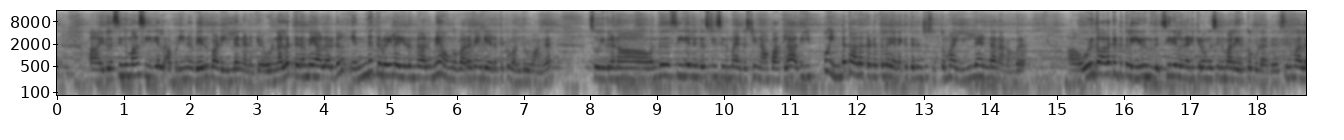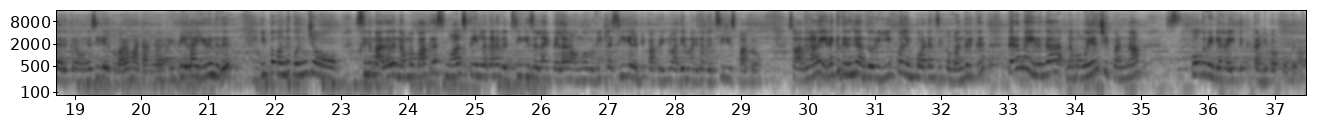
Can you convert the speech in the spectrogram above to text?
இதில் சினிமா சீரியல் அப்படின்னு வேறுபாடு இல்லைன்னு நினைக்கிறேன். ஒரு நல்ல திறமையாளர்கள் எந்த துறையில் இருந்தாலுமே அவங்க வர வேண்டிய இடத்துக்கு வந்துடுவாங்க ஸோ இதில் நான் வந்து சீரியல் இண்டஸ்ட்ரி சினிமா இண்டஸ்ட்ரி நான் பார்க்கல. அது இப்போ இந்த காலகட்டத்தில் எனக்கு தெரிஞ்சு சுத்தமாக இல்லைன்னு தான் நான் நம்புகிறேன் ஒரு காலகட்டத்தில் இருந்தது. சீரியலில் நடிக்கிறவங்க சினிமாவில் இருக்கக்கூடாது. சினிமாவில் இருக்கிறவங்க சீரியலுக்கு வரமாட்டாங்க. இப்படியெல்லாம் இருந்தது. இப்போ வந்து கொஞ்சம் சினிமா அதாவது நம்ம பார்க்குற ஸ்மால் ஸ்க்ரீனில் தானே வெப் சீரிஸ் எல்லாம் இப்போ எல்லாரும் அவங்கவுங்க வீட்டில் சீரியல் எப்படி பார்க்குறீங்களோ அதே மாதிரி தான் வெப் சீரிஸ் பார்க்குறோம் ஸோ அதனால எனக்கு தெரிஞ்சு அந்த ஒரு ஈக்குவல் இம்பார்ட்டன்ஸ் இப்போ வந்திருக்கு. திறமை இருந்தால் நம்ம முயற்சி பண்ணால் போக வேண்டிய ஹைட்டுக்கு கண்டிப்பாக போகலாம்.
